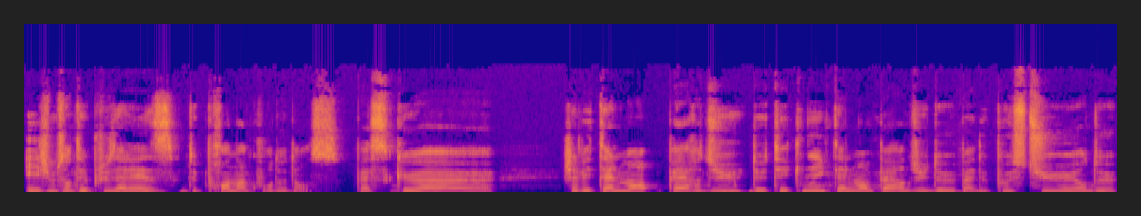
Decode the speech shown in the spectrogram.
et je me sentais plus à l'aise de prendre un cours de danse parce que euh, j'avais tellement perdu de technique, tellement perdu de, bah, de posture, de,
